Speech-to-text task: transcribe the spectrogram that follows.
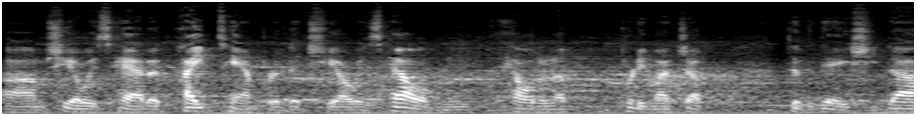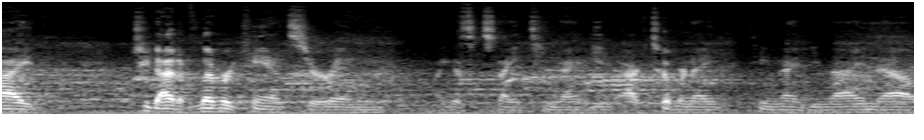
Um, she always had a pipe tamper that she always held and held it up pretty much up to the day she died. She died of liver cancer in, I guess it's 1990, October 1999 now.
